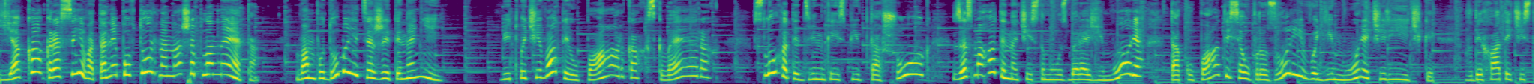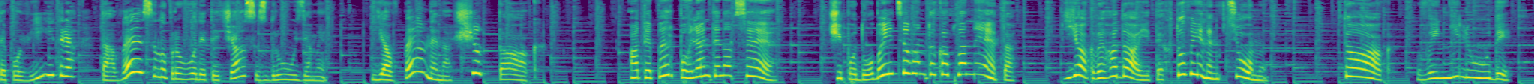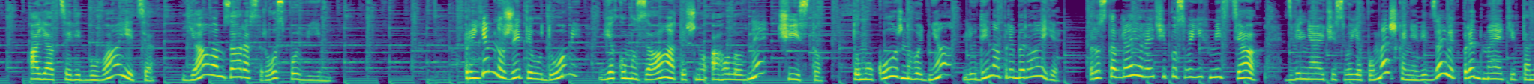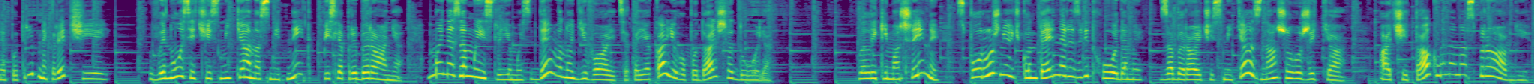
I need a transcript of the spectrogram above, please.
Яка красива та неповторна наша планета. Вам подобається жити на ній? Відпочивати у парках, скверах, слухати дзвінкий спів пташок, засмагати на чистому узбережжі моря та купатися у прозорій воді моря чи річки, вдихати чисте повітря та весело проводити час з друзями. Я впевнена, що так. А тепер погляньте на це. Чи подобається вам така планета? Як ви гадаєте, хто винен в цьому? Так, винні люди. А як це відбувається, я вам зараз розповім. Приємно жити у домі, в якому затишно, а головне чисто. Тому кожного дня людина прибирає, розставляє речі по своїх місцях, звільняючи своє помешкання від зайвих предметів та непотрібних речей. Виносячи сміття на смітник після прибирання, ми не замислюємось, де воно дівається та яка його подальша доля. Великі машини спорожнюють контейнери з відходами, забираючи сміття з нашого життя. А чи так воно насправді?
